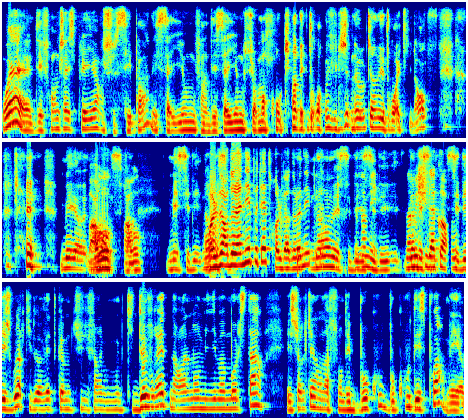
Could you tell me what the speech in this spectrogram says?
Ouais, des franchise players, je sais pas, des Cy Young, enfin des Cy Young, sûrement aucun des droits, vu qu'il n'y en a aucun des droits qui lance. mais euh, bravo, bravo. Mais c'est des releveur de l'année peut-être, releveur de l'année. Non mais c'est des, non, mais, des... non, mais, je suis d'accord. C'est des joueurs qui doivent être comme tu, enfin qui devraient être normalement minimum All-Star et sur lequel on a fondé beaucoup beaucoup d'espoir, mais euh,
